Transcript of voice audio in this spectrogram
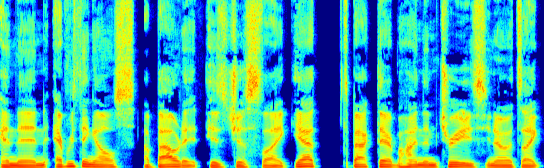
and then everything else about it is just like, yeah, it's back there behind them trees. You know, it's like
